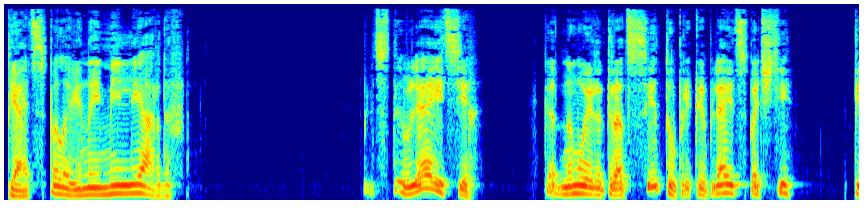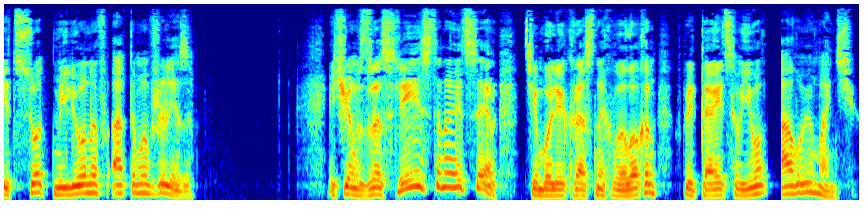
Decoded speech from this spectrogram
пять с половиной миллиардов. Представляете, к одному эритроциту прикрепляется почти 500 миллионов атомов железа. И чем взрослее становится Эр, тем более красных волокон вплетается в его алую мантию.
